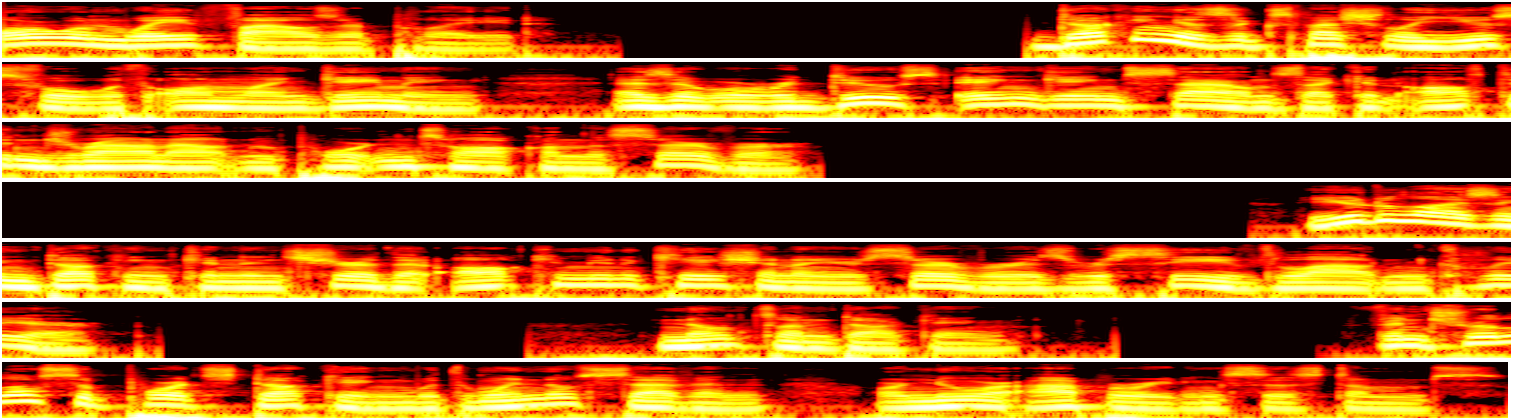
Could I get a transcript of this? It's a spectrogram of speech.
or when WAV files are played. Ducking is especially useful with online gaming as it will reduce in-game sounds that can often drown out important talk on the server. Utilizing ducking can ensure that all communication on your server is received loud and clear. Notes on ducking. Ventrilo supports ducking with Windows 7 or newer operating systems.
